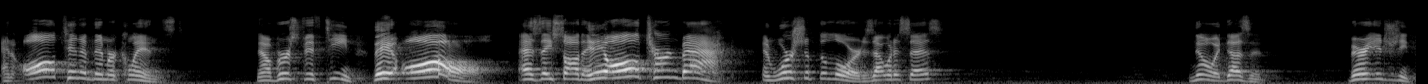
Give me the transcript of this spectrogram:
and all 10 of them are cleansed. Now, verse 15, they all, as they saw that, they all turned back and worshiped the Lord. Is that what it says? No, it doesn't. Very interesting.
